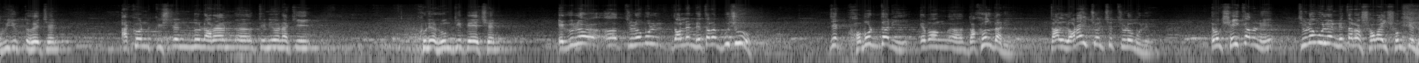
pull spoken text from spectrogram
অভিযুক্ত হয়েছেন। এখন কৃষ্ণেন্দু নারায়ণ তিনিও নাকি খুনের হুমকি পেয়েছেন। এগুলো তৃণমূল দলের নেতারা বুঝুক যে খবরদারি এবং দখলদারি, তার লড়াই চলছে তৃণমূলে। এবং সেই কারণে তৃণমূলের নেতারা সবাই শঙ্কিত।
